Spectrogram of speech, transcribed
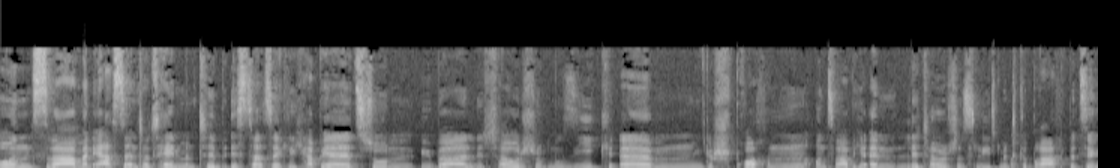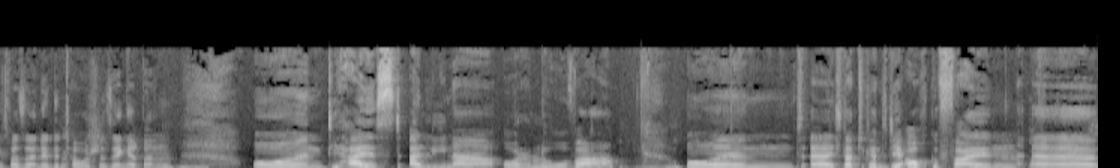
Und zwar mein erster Entertainment-Tipp ist tatsächlich, ich habe ja jetzt schon über litauische Musik ähm, gesprochen. Und zwar habe ich ein litauisches Lied mitgebracht, beziehungsweise eine litauische Sängerin. Und die heißt Alina Orlova. Und äh, ich glaube, die könnte dir auch gefallen, äh,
